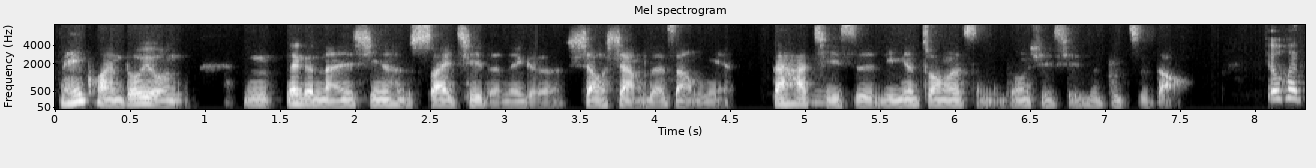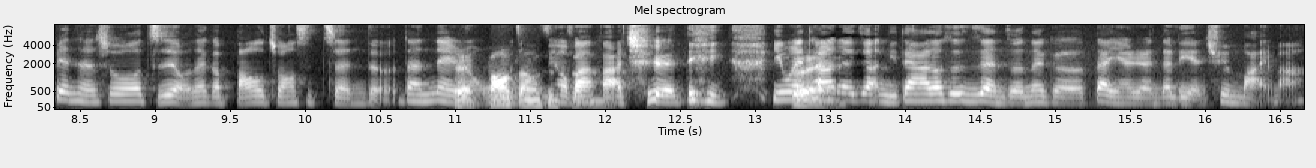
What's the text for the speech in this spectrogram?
每一款都有嗯那个男星很帅气的那个肖像在上面，但它其实里面装了什么东西，其实不知道。就会变成说，只有那个包装是真的，但内容包装没有办法确定，因为他那张你大家都是认着那个代言人的脸去买嘛，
